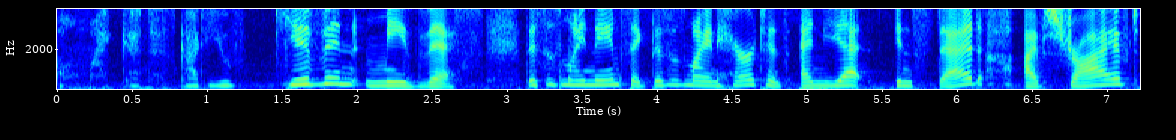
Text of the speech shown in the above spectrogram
oh my goodness, God, you've given me this. This is my namesake. This is my inheritance. And yet, instead, I've strived,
